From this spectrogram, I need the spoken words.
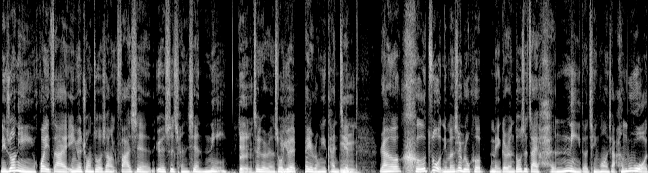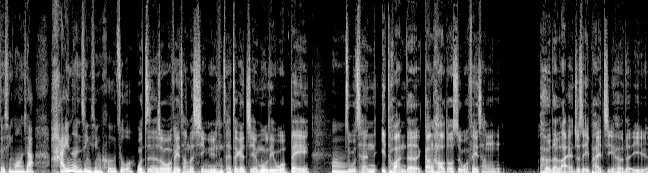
你说你会在音乐创作上发现越是呈现你。对这个人说越被容易看见，嗯、然而合作你们是如何？每个人都是在很你的情况下，很我的情况下，还能进行合作。我只能说我非常的幸运，在这个节目里，我被组成一团的，刚好都是我非常。合得来就是一拍即合的艺人，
